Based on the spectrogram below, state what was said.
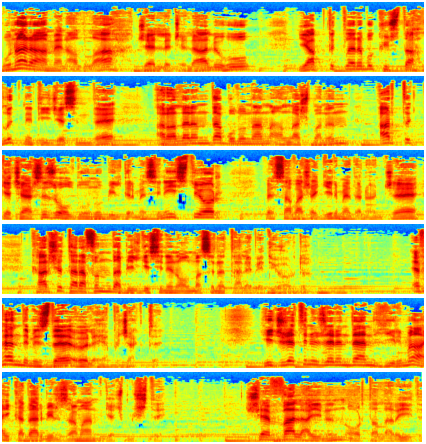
Buna rağmen Allah Celle Celaluhu yaptıkları bu küstahlık neticesinde aralarında bulunan anlaşmanın artık geçersiz olduğunu bildirmesini istiyor ve savaşa girmeden önce karşı tarafın da bilgisinin olmasını talep ediyordu. Efendimiz de öyle yapacaktı. Hicretin üzerinden 20 ay kadar bir zaman geçmişti. Şevval ayının ortalarıydı.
